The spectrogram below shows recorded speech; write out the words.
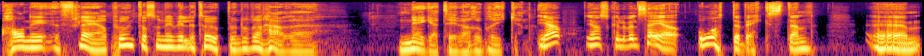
Har ni fler punkter som ni ville ta upp under den här eh, negativa rubriken? Ja, jag skulle väl säga återväxten. Ehm,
